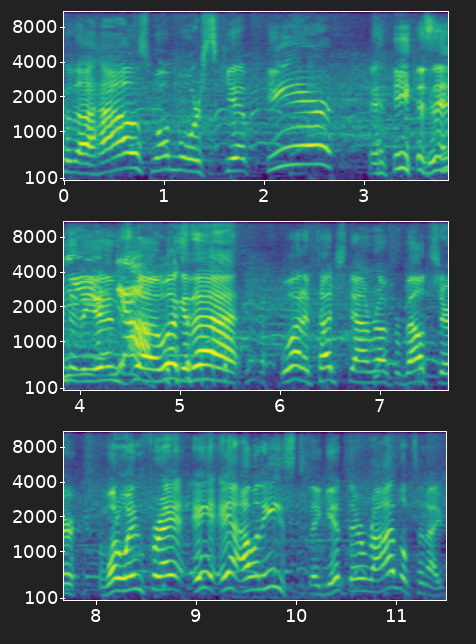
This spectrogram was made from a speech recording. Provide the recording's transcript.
to the house. One more skip here, and he is into the end zone. Look at that. What a touchdown run for Belcher. And what a win for Allen East. They get their rival tonight,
